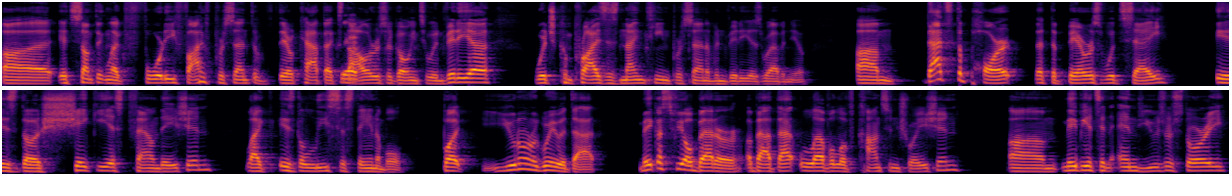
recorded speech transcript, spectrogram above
uh, it's something like 45% of their capex yep. dollars are going to NVIDIA, which comprises 19% of NVIDIA's revenue. Um, that's the part that the Bears would say is the shakiest foundation, like is the least sustainable. But you don't agree with that. Make us feel better about that level of concentration. Um, maybe it's an end user story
